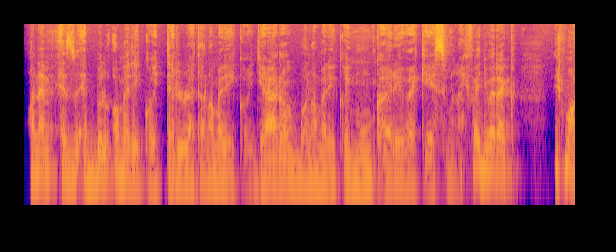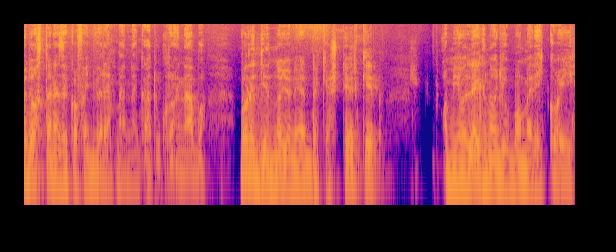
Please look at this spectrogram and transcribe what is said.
hanem ez ebből amerikai területen, amerikai gyárakban, amerikai munkaerővel készülnek fegyverek, és majd aztán ezek a fegyverek mennek át Ukrajnába. Van egy ilyen nagyon érdekes térkép, ami a legnagyobb amerikai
